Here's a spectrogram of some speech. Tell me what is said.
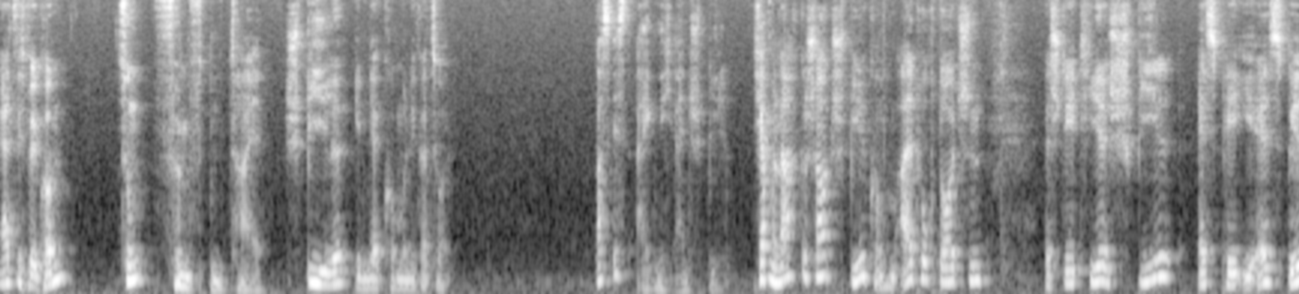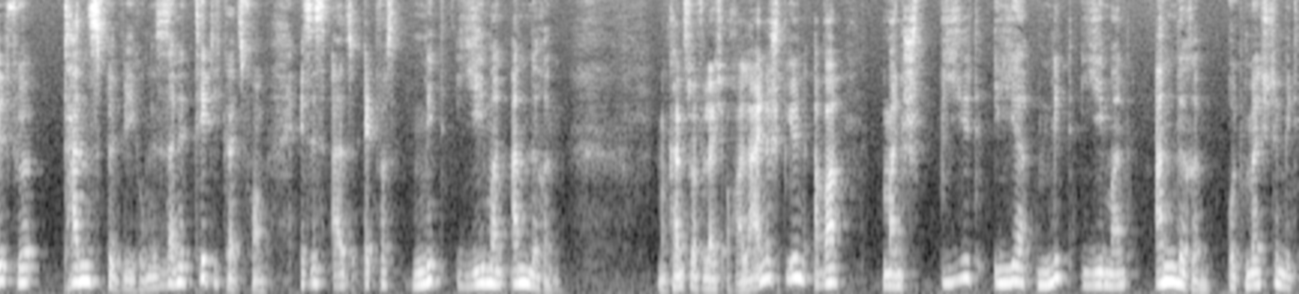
Herzlich willkommen zum fünften Teil. Spiele in der Kommunikation. Was ist eigentlich ein Spiel? Ich habe mal nachgeschaut, Spiel kommt vom Althochdeutschen. Es steht hier Spiel, S-P-I-S, Bild für Tanzbewegung. Es ist eine Tätigkeitsform. Es ist also etwas mit jemand anderem. Man kann zwar vielleicht auch alleine spielen, aber man spielt eher mit jemand anderem und möchte mit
